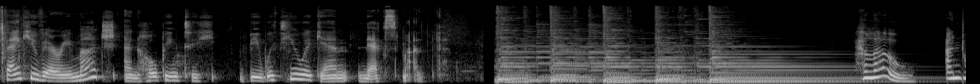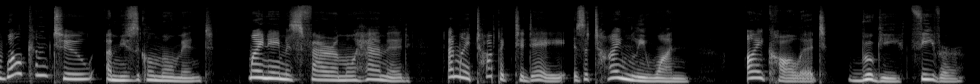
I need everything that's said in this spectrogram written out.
Thank you very much and hoping to be with you again next month. Hello, and welcome to A Musical Moment. My name is Farah Mohammed, and my topic today is a timely one. I call it Boogie Fever.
